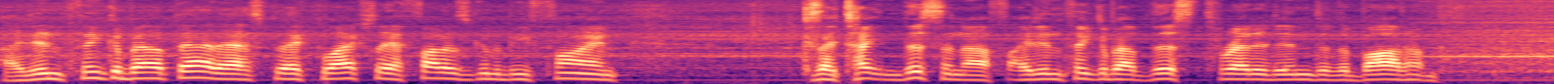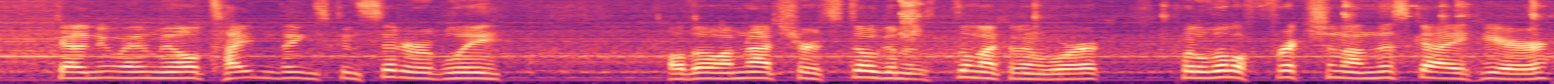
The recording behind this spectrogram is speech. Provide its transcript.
I didn't think about that aspect. Well, actually, I thought it was gonna be fine because I tightened this enough. I didn't think about this threaded into the bottom. Got a new end mill, tightened things considerably. Although I'm not sure it's still gonna, still not gonna work. Put a little friction on this guy here.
